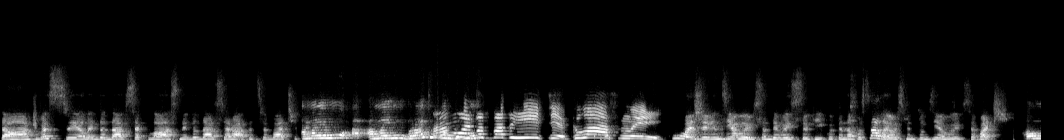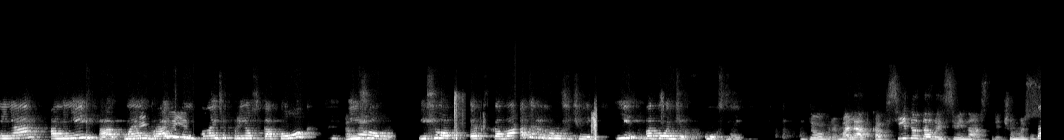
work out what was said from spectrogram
Так, веселий додався, класний додався, рада це бачити. А моему, а, а моему братику он принес посмотрите, класний. Ось же він з'явився. Дивись, Софійко, ти написала, і ось він тут з'явився. Бачиш? А у меня, а мне, а моему братику Николайчик принес каток, и Ага. еще, еще экскаватор игрушечный и батончик вкусный. Добре, малятка, всі додали свій настрій? Чомусь Да.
